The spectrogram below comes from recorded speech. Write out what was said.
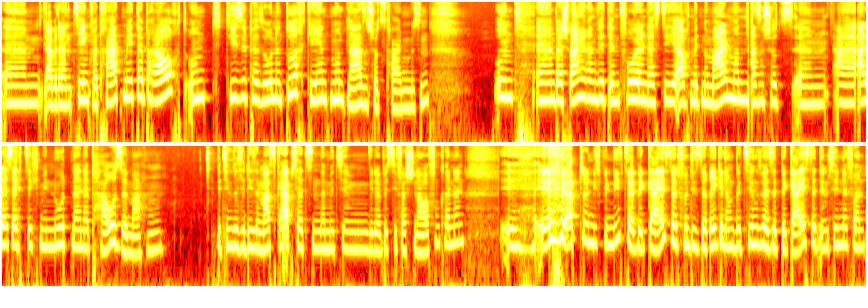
ähm, aber dann 10 Quadratmeter braucht und diese Personen durchgehend Mund-Nasenschutz tragen müssen. Und äh, bei Schwangeren wird empfohlen, dass die auch mit normalem Mund-Nasenschutz ähm, alle 60 Minuten eine Pause machen, beziehungsweise diese Maske absetzen, damit sie wieder ein bisschen verschnaufen können. Ihr hört schon, ich bin nicht sehr begeistert von dieser Regelung, beziehungsweise begeistert im Sinne von,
